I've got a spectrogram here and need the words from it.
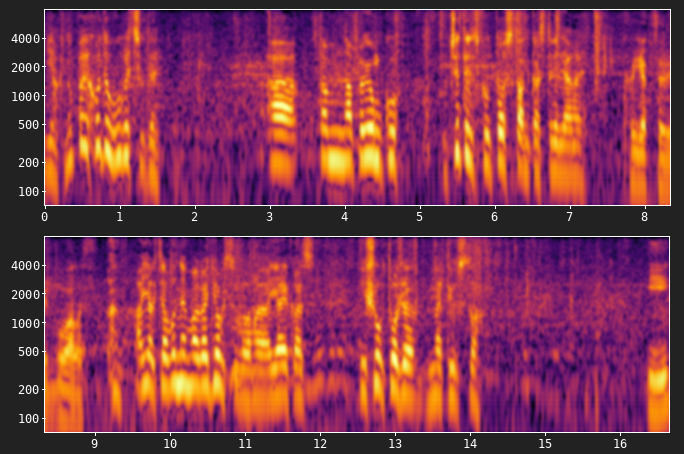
Як? Ну переходив вулицю де. А там на перемку вчительську то з танка стріляли. Як це відбувалося? А як це вони мародьорствували, а я якраз йшов теж метрів 100. І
